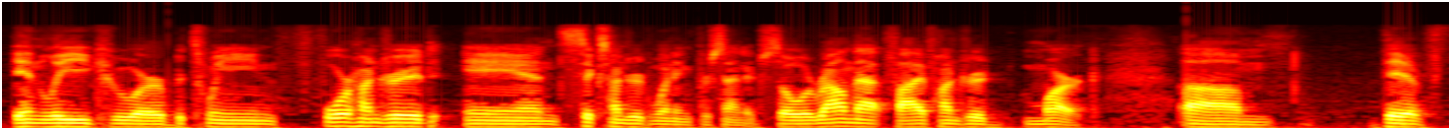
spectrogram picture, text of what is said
in league who are between 400 and 600 winning percentage, so around that 500 mark, um, they have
